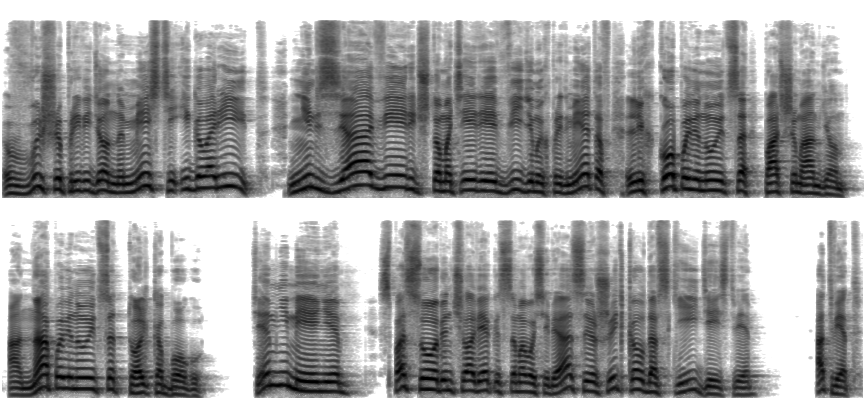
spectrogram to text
в выше приведенном месте и говорит, нельзя верить, что материя видимых предметов легко повинуется падшим ангелам. Она повинуется только Богу. Тем не менее, способен человек из самого себя совершить колдовские действия. Ответ.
